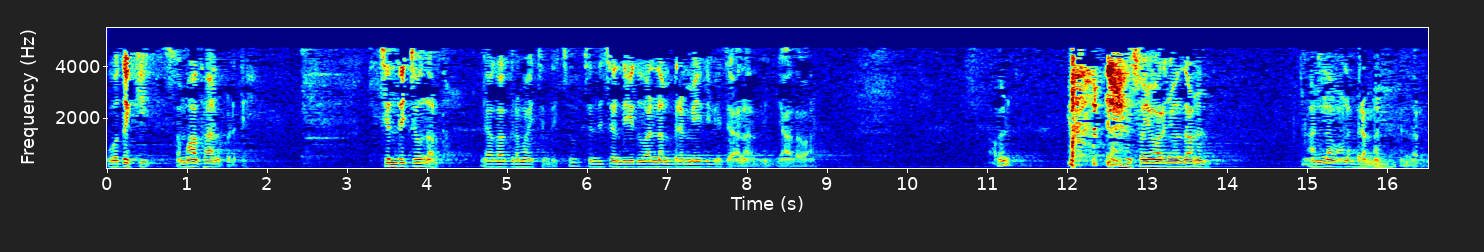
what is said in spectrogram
ഒതുക്കി സമാധാനപ്പെടുത്തി. ചിന്തിച്ചു എന്നർത്ഥം. ഏകാഗ്രമായി ചിന്തിച്ചു. ചിന്തിച്ചു എന്ത് ചെയ്തു? അന്നം ബ്രഹ്മേതി വിജാന വിജ്ഞാതമാണ് അവൻ സ്വയം അറിഞ്ഞു എന്താണ്? അന്നമാണ് ബ്രഹ്മൻ എന്നറിഞ്ഞു.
